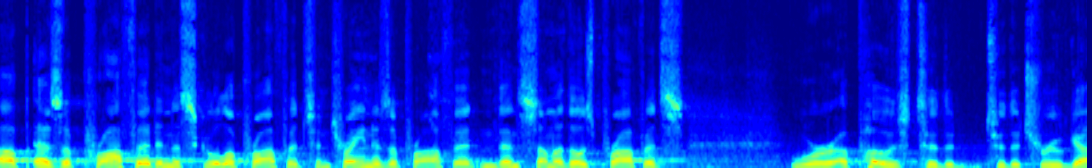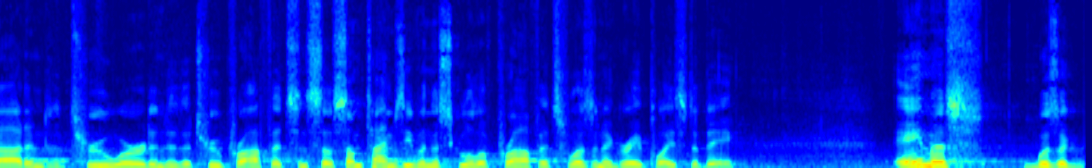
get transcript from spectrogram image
up as a prophet in the school of prophets and trained as a prophet, and then some of those prophets were opposed to the, to the true God and to the true word and to the true prophets. And so sometimes even the school of prophets wasn't a great place to be. Amos was a,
